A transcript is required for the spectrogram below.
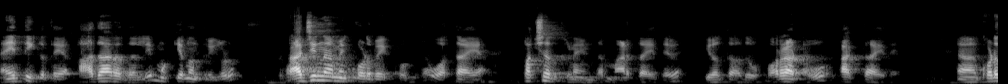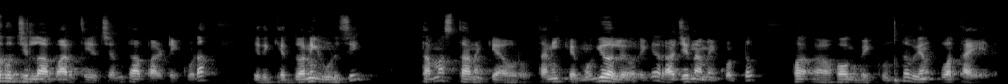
ನೈತಿಕತೆಯ ಆಧಾರದಲ್ಲಿ ಮುಖ್ಯಮಂತ್ರಿಗಳು ರಾಜೀನಾಮೆ ಕೊಡಬೇಕು ಅಂತ ಒತ್ತಾಯ ಪಕ್ಷದ ಕಡೆಯಿಂದ ಮಾಡ್ತಾ ಇದ್ದೇವೆ. ಇವತ್ತು ಅದು ಹೋರಾಟವು ಆಗ್ತಾ ಇದೆ. ಕೊಡಗು ಜಿಲ್ಲಾ ಭಾರತೀಯ ಜನತಾ ಪಾರ್ಟಿ ಕೂಡ ಇದಕ್ಕೆ ಧ್ವನಿಗೂಡಿಸಿ ತಮ್ಮ ಸ್ಥಾನಕ್ಕೆ ಅವರು ತನಿಖೆ ಮುಗಿಯುವಲ್ಲಿವರೆಗೆ ರಾಜೀನಾಮೆ ಕೊಟ್ಟು ಹೋಗ್ಬೇಕು ಅಂತ ಒತ್ತಾಯ ಇದೆ.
